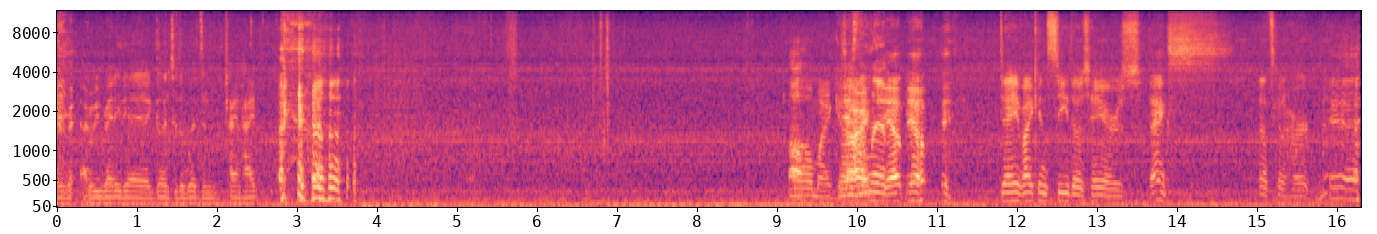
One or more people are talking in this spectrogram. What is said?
Are, we, are we ready to go into the woods and try and hide? Oh, oh, my god. There's the lip. Yep. Yep. Dave, I can see those hairs. Thanks. That's gonna hurt. Yeah.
